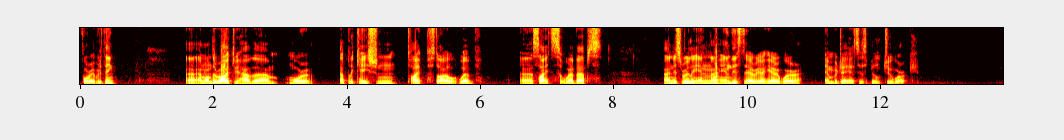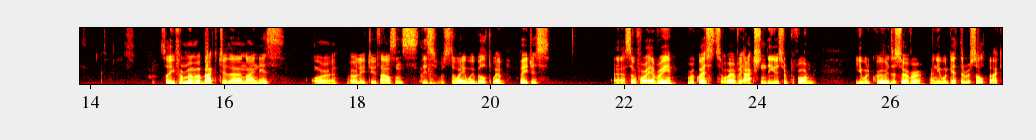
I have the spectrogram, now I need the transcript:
for everything. Uh, and on the right, you have um, more application type style web uh, sites or web apps. And it's really in in this area here where Ember.js is built to work. So if you remember back to the 90s or early 2000s, this was the way we built web pages. Uh, so for every request or every action the user performed, you would query the server and you would get the result back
